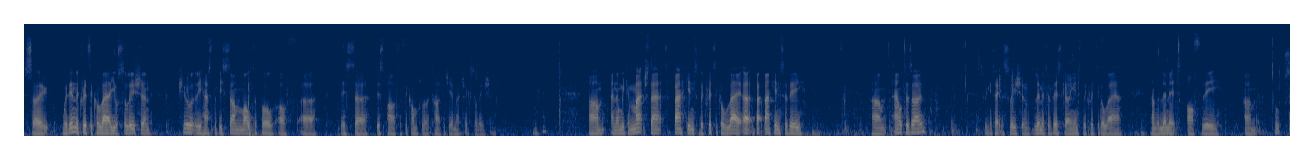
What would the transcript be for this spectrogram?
So within the critical layer, your solution purely has to be some multiple of uh, this, uh, this part of the confluent hypergeometric solution. Um, and then we can match that back into the critical layer, uh, back, back into the um, outer zone. So we can take the solution limit of this going into the critical layer and the limit of the, um, oops,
